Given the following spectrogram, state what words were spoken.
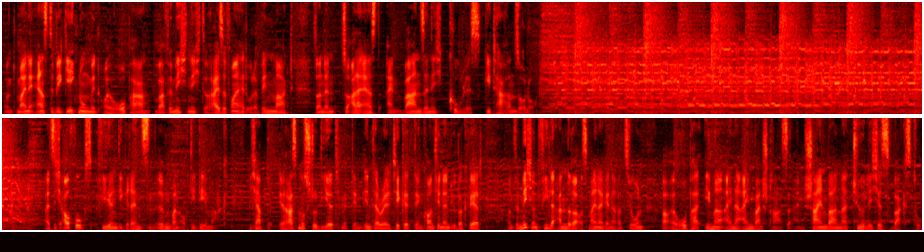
Und meine erste Begegnung mit Europa war für mich nicht Reisefreiheit oder Binnenmarkt, sondern zuallererst ein wahnsinnig cooles Gitarrensolo. Als ich aufwuchs, fielen die Grenzen, irgendwann auch die D-Mark. Ich habe Erasmus studiert, mit dem Interrail-Ticket den Kontinent überquert und für mich und viele andere aus meiner Generation war Europa immer eine Einbahnstraße, ein scheinbar natürliches Wachstum.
